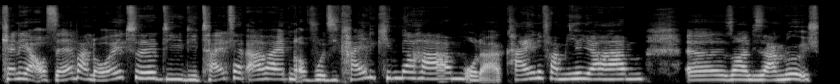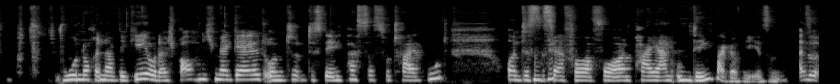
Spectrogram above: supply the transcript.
kenne ja auch selber Leute, die die Teilzeit arbeiten, obwohl sie keine Kinder haben oder keine Familie haben, äh, sondern die sagen, nö, ich wohne noch in der WG oder ich brauche nicht mehr Geld und deswegen passt das total gut. Und das mhm. ist ja vor, vor ein paar Jahren undenkbar gewesen. Also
